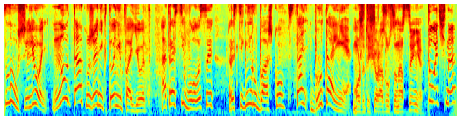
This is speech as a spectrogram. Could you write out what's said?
Слушай, Лень, ну так уже никто не поет. Отрасти волосы, расстегни рубашку, стань брутальнее. Может еще разуться на сцене? Точно!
